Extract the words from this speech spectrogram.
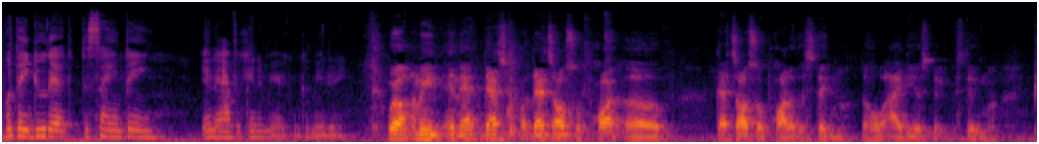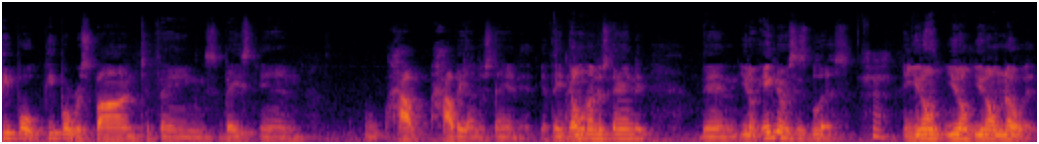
but they do that the same thing in the African American community. Well, I mean, and that that's that's also part of that's also part of the stigma, the whole idea of stigma. People people respond to things based in how how they understand it. If they don't understand it, then you know ignorance is bliss, hmm. and you don't you don't you don't know it.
